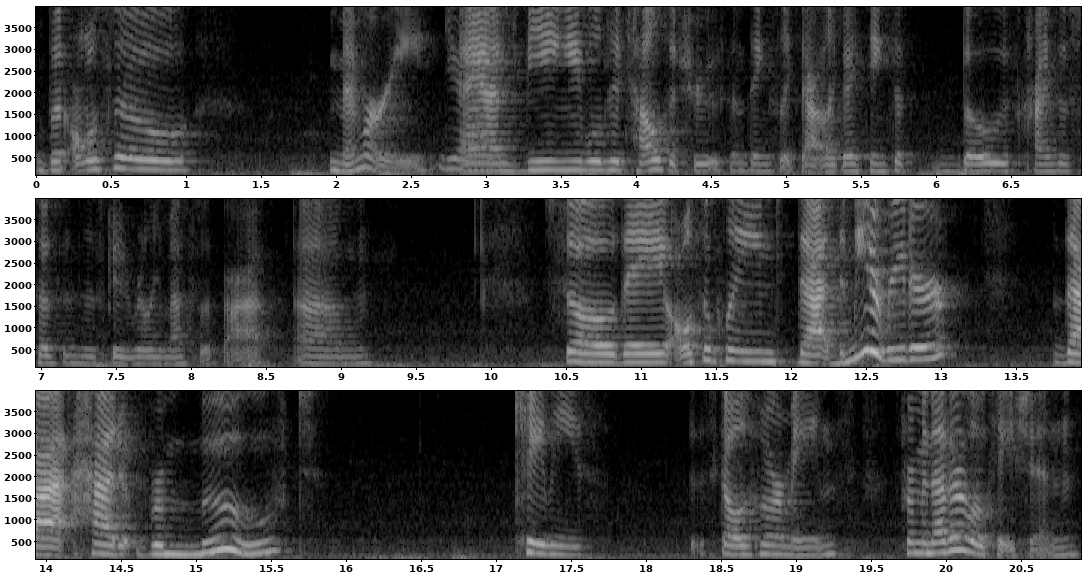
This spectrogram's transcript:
but also memory Yeah. and being able to tell the truth and things like that. Like I think that those kinds of substances could really mess with that. Um, so they also claimed that the meter reader that had removed Caylee's skeletal remains from another location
